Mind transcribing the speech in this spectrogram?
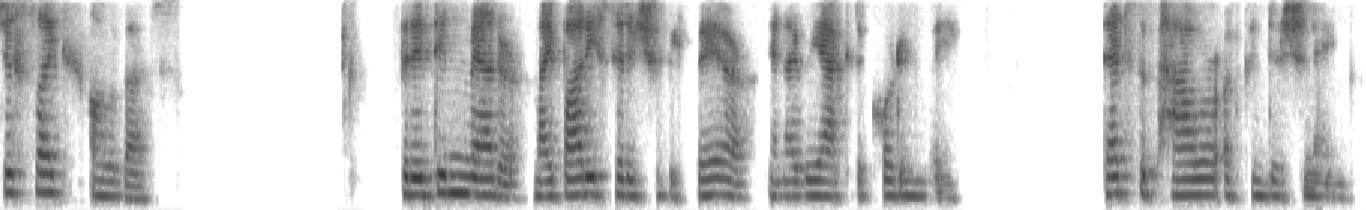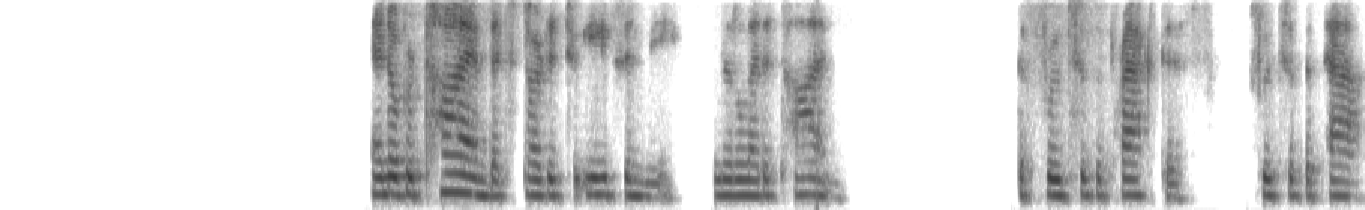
just like all of us. But it didn't matter. My body said it should be fair, and I reacted accordingly. That's the power of conditioning. And over time, that started to ease in me, little at a time. The fruits of the practice, fruits of the path.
